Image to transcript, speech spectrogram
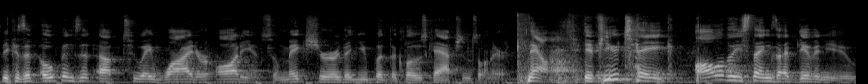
because it opens it up to a wider audience. So make sure that you put the closed captions on there. Now if you take all of these things I've given you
